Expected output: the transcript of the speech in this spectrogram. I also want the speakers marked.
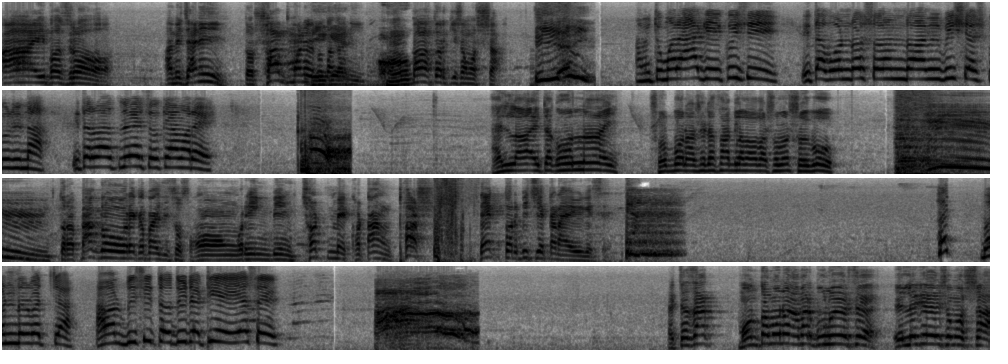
Speaker 1: I বজ্র আমি জানি তোর সব মনের কথা জানি। তোর কি সমস্যা?
Speaker 2: আমি তোমার আগে কইছি ইতা বন্ড সন্ড আমি বিশ্বাস করি না। ইতার রাত লয়েছো কে আমারে।
Speaker 3: হাল্লা এটা কখন নাই? সর্বনাশ এটা পাগলা বাবার সমস্যা হইব
Speaker 1: হুম, তোরা পাগলো রেখে পাই দিছ অং রিং বিং ছট মে খটাং ঠস। দেখ তোর বিচি একটা নাই হয়ে গেছে।
Speaker 2: বন্ডর বাচ্চা আমার বিসি তো দুইটা টিয়ে আছে।
Speaker 1: আচ্ছা যাক মন তো মনে আমার ভুল হয়েছে এর লেগে এই সমস্যা।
